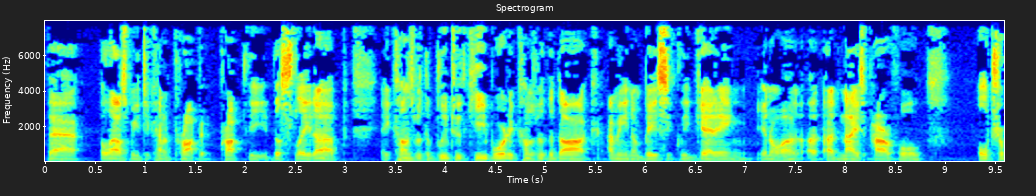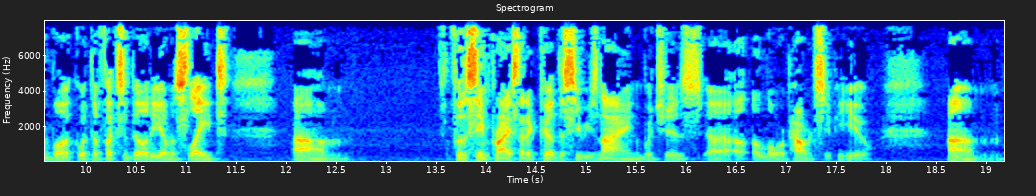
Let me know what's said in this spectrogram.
that allows me to kind of prop it, prop the, the slate up. It comes with the Bluetooth keyboard. It comes with the dock. I mean, I'm basically getting, you know, a, a nice, powerful ultrabook with the flexibility of a slate. Um, for the same price that it could the Series 9, which is uh, a lower powered CPU. Um,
